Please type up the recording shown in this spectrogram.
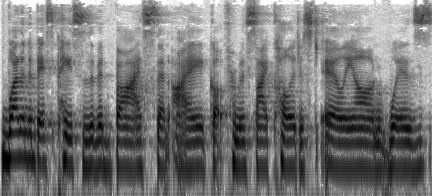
one of the best pieces of advice that I got from a psychologist early on was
